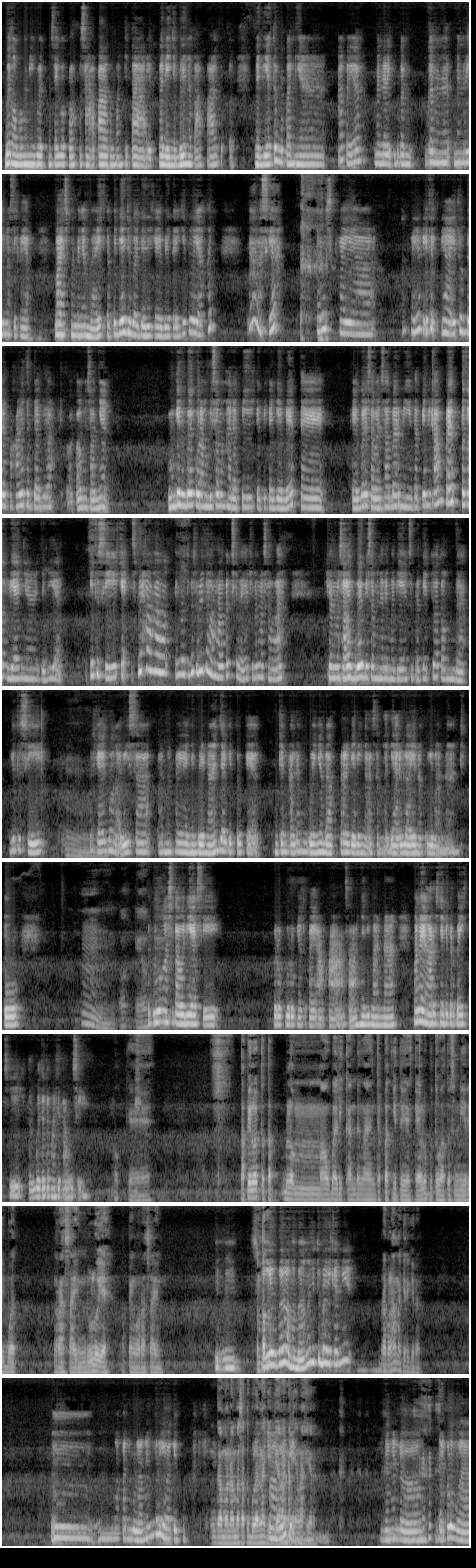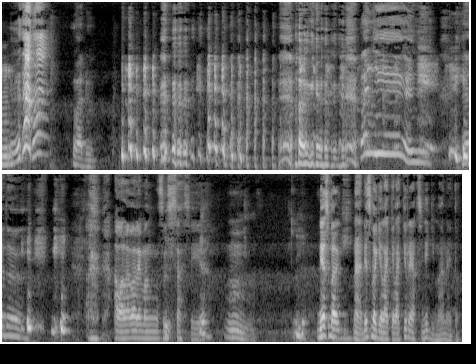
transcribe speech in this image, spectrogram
gue ngomong nih gue misalnya gue keluh kesah apa tentang kita itu dia nyebelin atau apa gitu. Nah dia tuh bukannya apa ya meneri bukan bukan mener- menerima sih kayak merespon dengan baik tapi dia juga jadi kayak bete gitu ya kan males ya? Terus kayak apa ya itu ya itu berapa kali terjadi lah gitu. atau misalnya mungkin gue kurang bisa menghadapi ketika dia bete. Kayak gue udah sabar-sabar nih tapi ini kampret tetap dianya. Jadi ya itu sih. Kayak sebenarnya hal-hal yang menurut gue sebenarnya itu hal-hal kecil ya. Cuman masalah cuman masalah gue bisa menerima dia yang seperti itu atau enggak gitu sih. Hmm. terus kayak gue nggak bisa karena kayak nyebelin aja gitu. Kayak mungkin kadang gue nya baper jadi ngerasa nggak dihargain atau gimana gitu Hmm, oke oke. tapi gue ngasih tahu dia sih buruk-buruknya tuh kayak apa salahnya di mana mana yang harusnya diperbaiki gitu. gue tetap ngasih tahu sih Oke. Tapi lo tetap belum mau balikan dengan cepet gitu ya? Kayak lo butuh waktu sendiri buat ngerasain dulu ya apa yang lo rasain. Mm-mm. Sempet iya gue lama banget itu balikannya berapa lama kira-kira? hmm, 8 bulanan kali ya waktu itu Nggak mau nambah satu bulan lagi Lama biar anaknya ya? lahir. jangan dong ntar keluar Waduh. Oke. Anjing, anjing. Aduh. Awal-awal emang susah sih ya. Hmm. Dia sebagai nah, dia sebagai laki-laki reaksinya gimana itu?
